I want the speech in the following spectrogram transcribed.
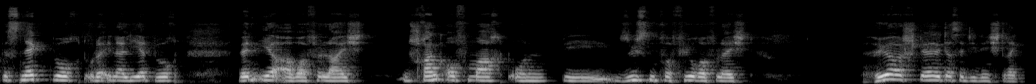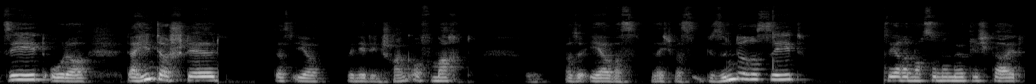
gesnackt wird oder inhaliert wird. Wenn ihr aber vielleicht einen Schrank aufmacht und die süßen Verführer vielleicht höher stellt, dass ihr die nicht direkt seht oder dahinter stellt, dass ihr, wenn ihr den Schrank aufmacht, also eher was, vielleicht was Gesünderes seht, wäre noch so eine Möglichkeit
